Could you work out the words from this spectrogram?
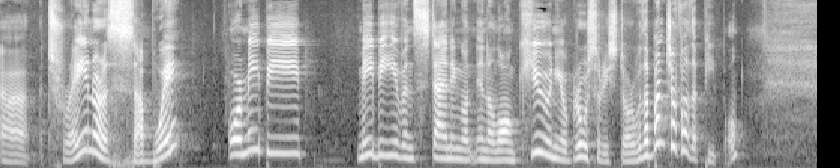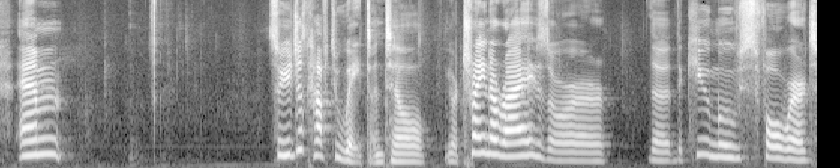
a train or a subway, or maybe, maybe even standing on, in a long queue in your grocery store with a bunch of other people. Um, so you just have to wait until your train arrives or the, the queue moves forward.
